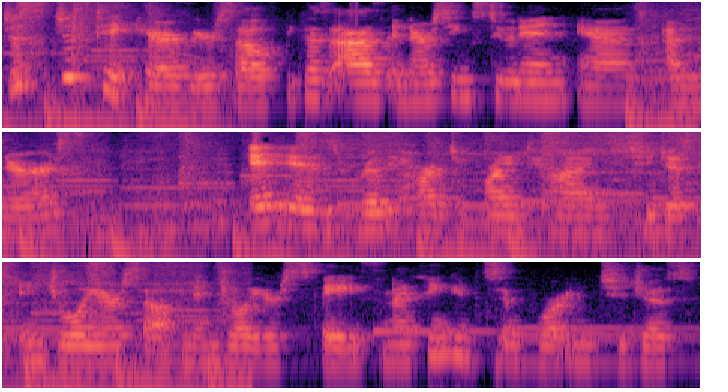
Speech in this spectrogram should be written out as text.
just just take care of yourself because as a nursing student and a nurse, it is really hard to find time to just enjoy yourself and enjoy your space. And I think it's important to just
